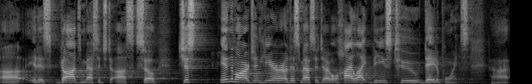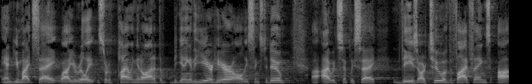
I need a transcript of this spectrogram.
uh, it is God's message to us. So, just in the margin here of this message, I will highlight these two data points. Uh, and you might say, well, you're really sort of piling it on at the beginning of the year here, all these things to do. Uh, I would simply say, these are two of the five things uh,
